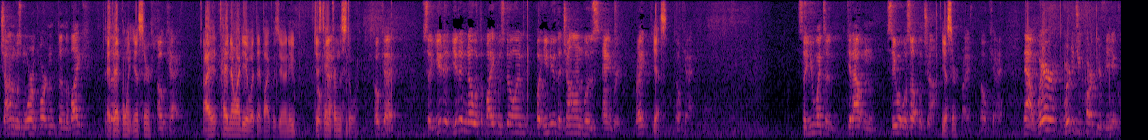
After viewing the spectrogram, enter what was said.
John was more important than the bike? Is At that point, yes, sir. Okay, I had no idea what that bike was doing. He just came Okay. from the store. okay. So you didn't, you didn't know what the bike was doing, but you knew that John was angry, right? Yes. Okay. So you went to get out and see what was up with John? Yes, sir. Right, okay. Now, where, where did you park your vehicle?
